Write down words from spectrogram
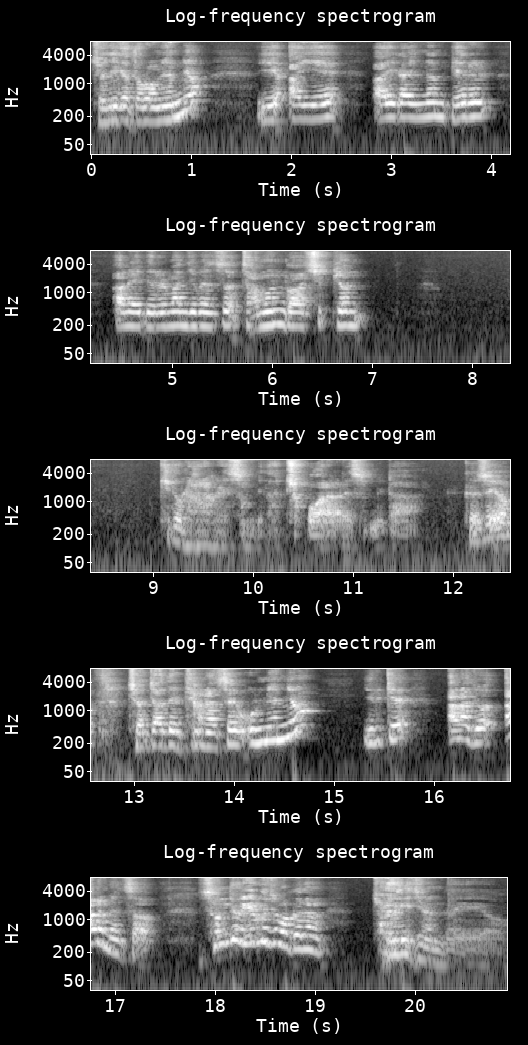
저녁에 돌아오면요, 이 아이의, 아이가 있는 배를, 아내의 배를 만지면서 잠언과 시편 기도를 하라 그랬습니다. 축복하라 그랬습니다. 그래서요, 저자들 태어났어요. 울면요, 이렇게 안아줘, 안으면서 성경을 읽어주면 그냥 조용해지는 거예요.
